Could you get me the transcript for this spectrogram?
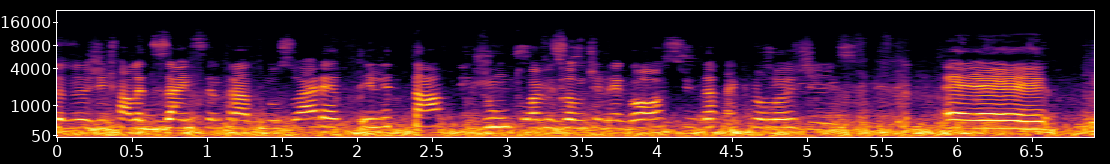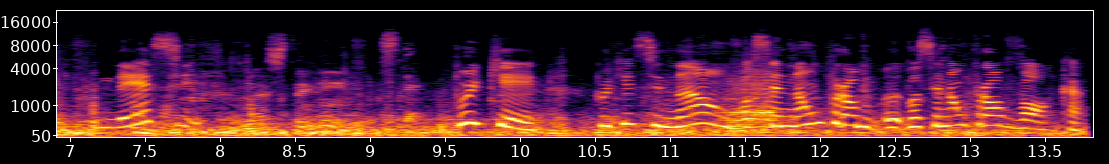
quando a gente fala design centrado no usuário, é, ele está junto à visão de negócio e da tecnologia. É, nesse. Mas tem. Por quê? Porque senão você não, pro, você não provoca.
